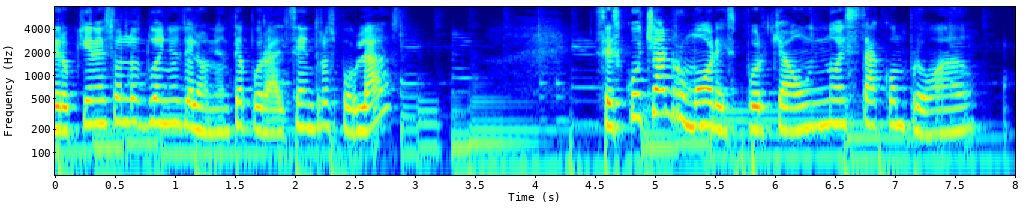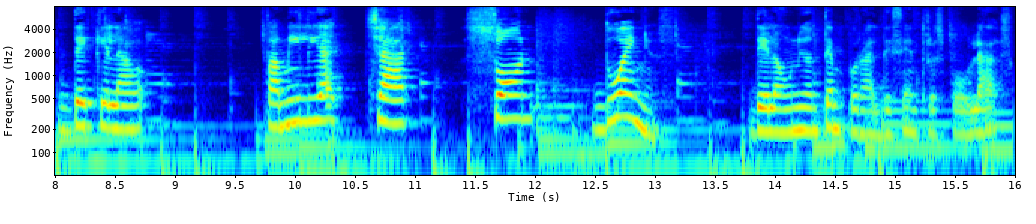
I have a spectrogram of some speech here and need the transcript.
Pero ¿quiénes son los dueños de la Unión Temporal Centros Poblados? Se escuchan rumores porque aún no está comprobado de que la familia Char son dueños de la Unión Temporal de Centros Poblados,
